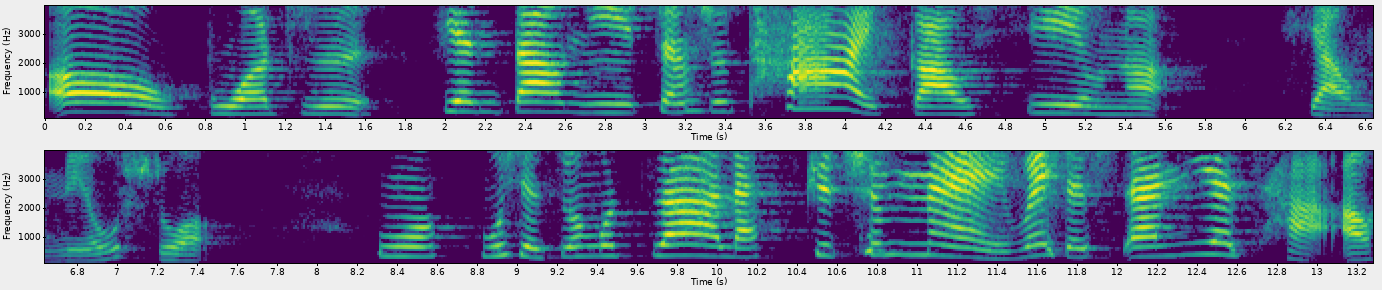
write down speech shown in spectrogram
哦，波子，见到你真是太高兴了。小牛说：“我我想钻过栅栏去吃美味的三叶草，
